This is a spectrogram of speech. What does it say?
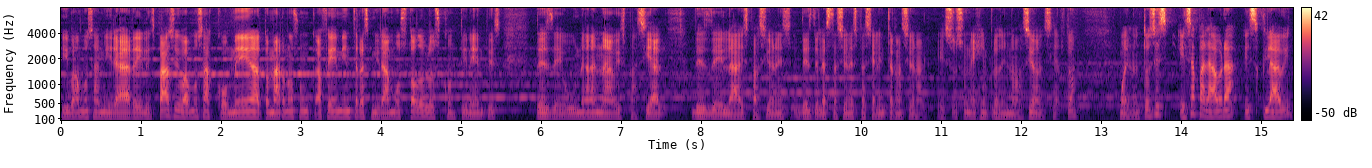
y vamos a mirar el espacio, vamos a comer, a tomarnos un café mientras miramos todos los continentes desde una nave espacial, desde la, desde la Estación Espacial Internacional. Eso es un ejemplo de innovación, ¿cierto? Bueno, entonces esa palabra es clave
